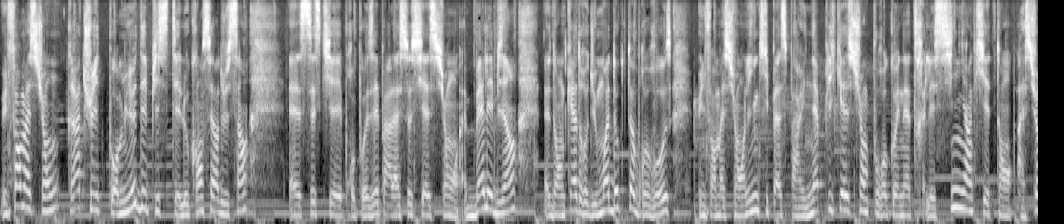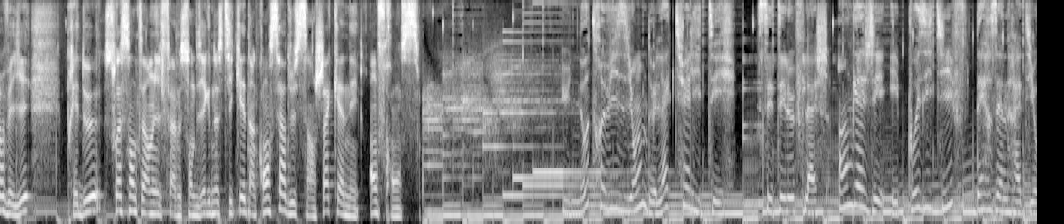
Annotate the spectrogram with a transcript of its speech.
Une formation gratuite pour mieux dépister le cancer du sein. C'est ce qui est proposé par l'association Bel et Bien dans le cadre du mois d'octobre rose. Une formation en ligne qui passe par une application pour reconnaître les signes inquiétants à surveiller. Près de 61 000 femmes sont diagnostiquées d'un cancer du sein chaque année en France. Une autre vision de l'actualité. C'était le flash engagé et positif d'Airzen Radio.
